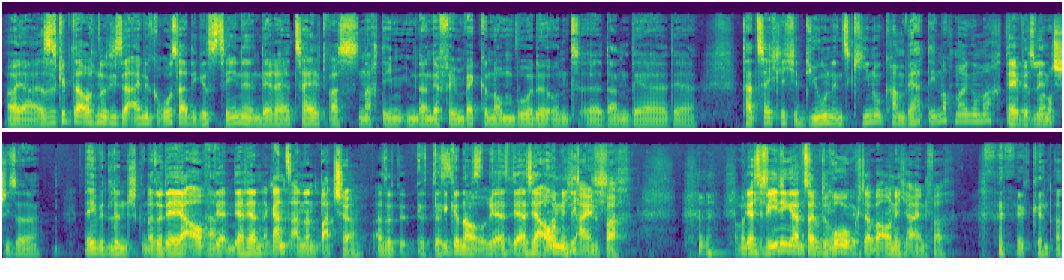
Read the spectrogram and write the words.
Aber ja, also es gibt da auch nur diese eine großartige Szene, in der er erzählt, was nachdem ihm dann der Film weggenommen wurde und äh, dann der, der tatsächliche Dune ins Kino kam. Wer hat den nochmal gemacht? David Lynch. Dieser David Lynch, genau. Also der ja auch, der, der hat ja einen ganz anderen Butcher. Also das, genau, das, der, ist, der ist ja auch nicht, nicht einfach. Aber der ist weniger verdruckt, so aber auch nicht einfach. genau.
